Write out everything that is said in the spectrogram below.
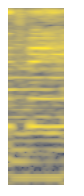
with me.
